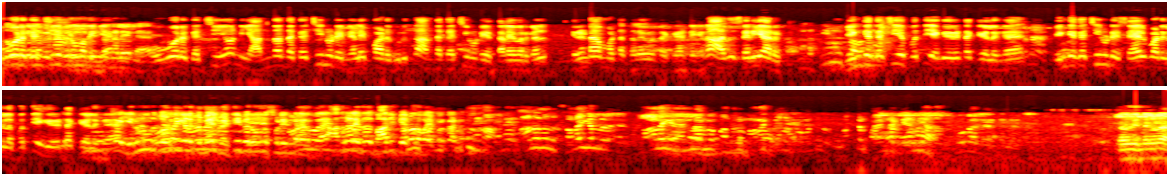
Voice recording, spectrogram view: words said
ஒவ்வொரு கட்சியும் பெறும் ஒவ்வொரு கட்சியும் நீங்க அந்தந்த கட்சியினுடைய நிலைப்பாடு குறித்து அந்த கட்சியினுடைய தலைவர்கள் இரண்டாம் மட்ட தலைவர்கிட்ட கேட்டீங்கன்னா அது சரியா இருக்கும். எங்க கட்சியை பத்தி எங்க கிட்ட கேளுங்க. எங்க கட்சியினுடைய செயல்பாடுகளை பத்தி எங்க கிட்ட கேளுங்க இருநூறு தொகுதிகளுக்கு மேல் வெற்றி பெறும்னு சொல்லியிருக்காங்க. அதனால ஏதாவது பாதிப்பு ஏற்பட வாய்ப்பு இருக்காங்க அதாவது என்னன்னா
